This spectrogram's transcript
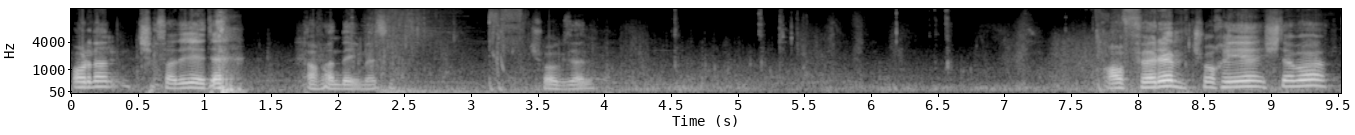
Oradan çık sadece yeter. Kafan değmesin. Çok güzel. Aferin. Çok iyi. İşte bu.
